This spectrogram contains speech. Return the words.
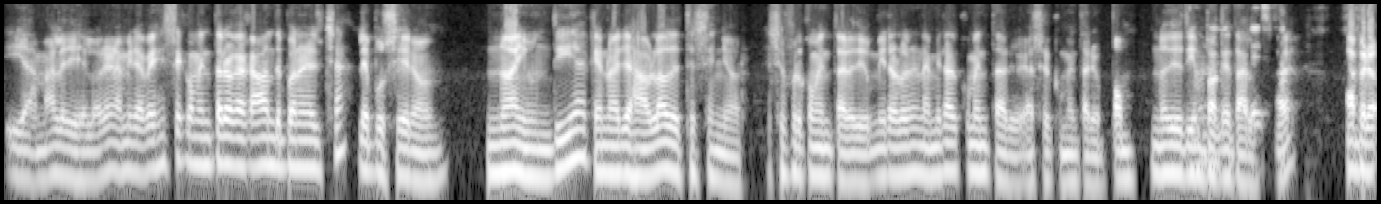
Y además le dije, Lorena, mira, ¿ves ese comentario que acaban de poner en el chat? Le pusieron, no hay un día que no hayas hablado de este señor. Ese fue el comentario. Digo, mira, Lorena, mira el comentario. Y hace el comentario, ¡pum! No dio tiempo a qué tal. Ah, pero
